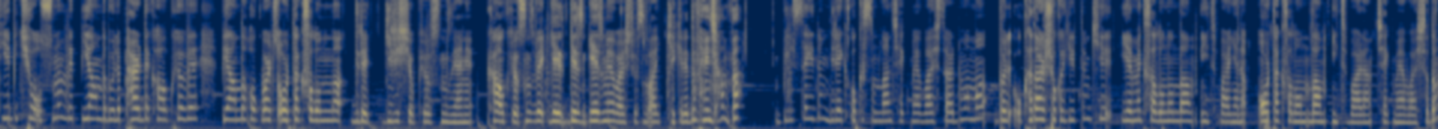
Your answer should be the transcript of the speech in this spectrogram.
diye bitiyor o sunum ve bir anda böyle perde kalkıyor ve bir anda Hogwarts ortak salonuna direkt giriş yapıyorsunuz. Yani kalkıyorsunuz ve gez, gez, gezmeye başlıyorsunuz. Ay kekeledim heyecandan bilseydim direkt o kısımdan çekmeye başlardım ama böyle o kadar şoka girdim ki yemek salonundan itibaren yani ortak salondan itibaren çekmeye başladım.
